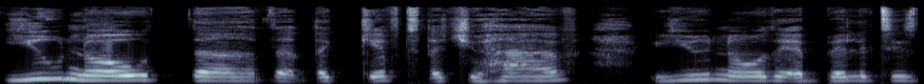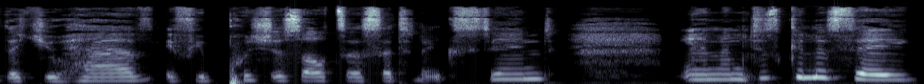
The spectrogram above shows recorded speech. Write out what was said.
you know the, the the gift that you have you know the abilities that you have if you push yourself to a certain extent and i'm just gonna say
